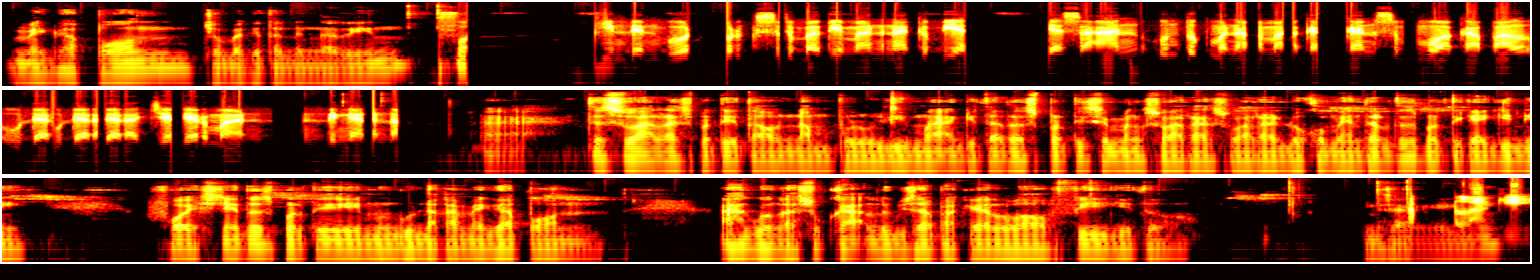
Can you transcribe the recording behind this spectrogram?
megapon, coba kita dengerin. Hindenburg sebagaimana kebiasaan untuk menamakan semua kapal udara-udara Jerman dengan Nah, itu suara seperti tahun 65 gitu atau seperti semang suara-suara dokumenter itu seperti kayak gini. Voice-nya itu seperti menggunakan megapon. Ah, gue nggak suka, lu bisa pakai Lofi gitu. Misalnya kayak Lagi.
